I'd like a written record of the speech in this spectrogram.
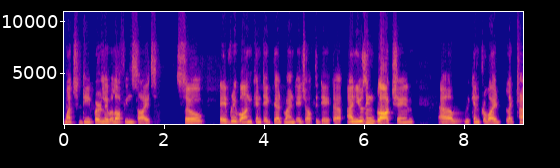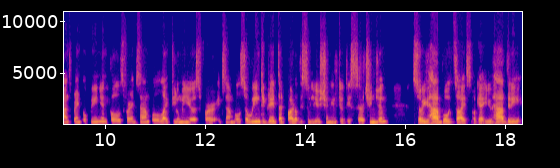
much deeper level of insights. So everyone can take the advantage of the data. And using blockchain uh, we can provide like transparent opinion polls for example like Lumeos for example. So we integrate that part of the solution into this search engine so you have both sides okay? You have the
